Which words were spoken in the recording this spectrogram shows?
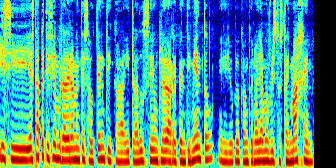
Y si esta petición verdaderamente es auténtica y traduce un claro arrepentimiento, y yo creo que aunque no hayamos visto esta imagen,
